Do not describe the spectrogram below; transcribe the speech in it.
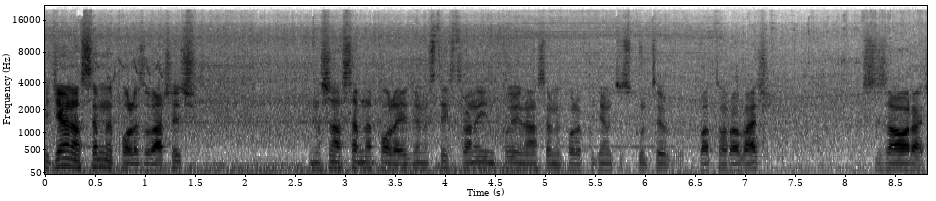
Jedziemy na następne pole zobaczyć. Znaczy następne pole, jedziemy z tej strony i później na następne pole pójdziemy to skultywatorować. Czy zaorać.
